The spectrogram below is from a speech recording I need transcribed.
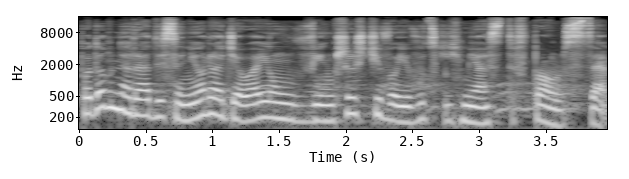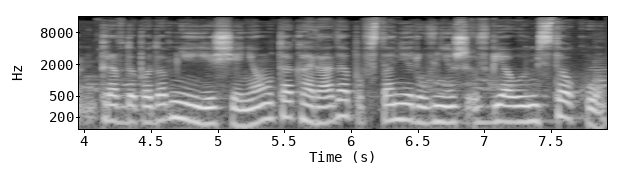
Podobne rady seniora działają w większości wojewódzkich miast w Polsce. Prawdopodobnie jesienią taka rada powstanie również w Białymstoku.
